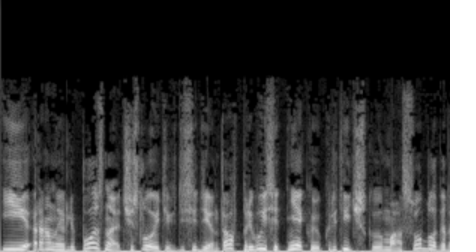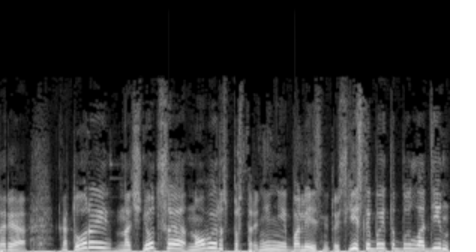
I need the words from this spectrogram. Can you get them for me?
и рано или поздно число этих диссидентов превысит некую критическую критическую массу, благодаря которой начнется новое распространение болезни. То есть, если бы это был один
